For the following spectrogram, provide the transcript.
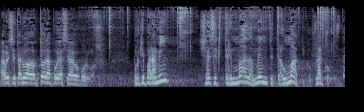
A ver si esta nueva doctora puede hacer algo por vos. Porque para mí ya es extremadamente traumático, flaco. Está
